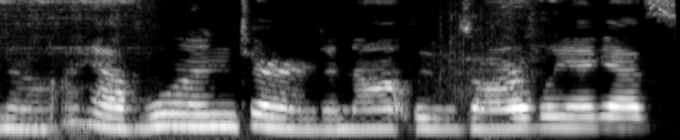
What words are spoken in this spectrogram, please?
No, I have one turn to not lose horribly, I guess.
